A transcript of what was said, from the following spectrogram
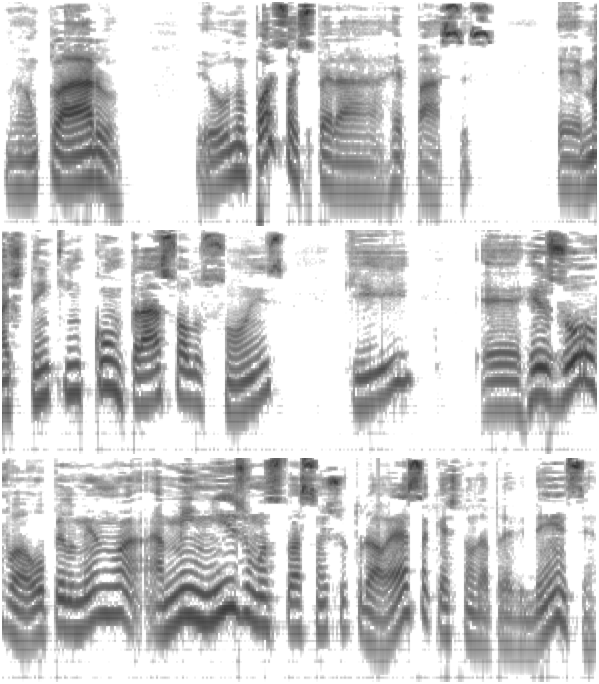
Não, claro. Eu não posso só esperar repasses. É, mas tem que encontrar soluções que é, resolva, ou pelo menos amenize uma situação estrutural. Essa questão da Previdência,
